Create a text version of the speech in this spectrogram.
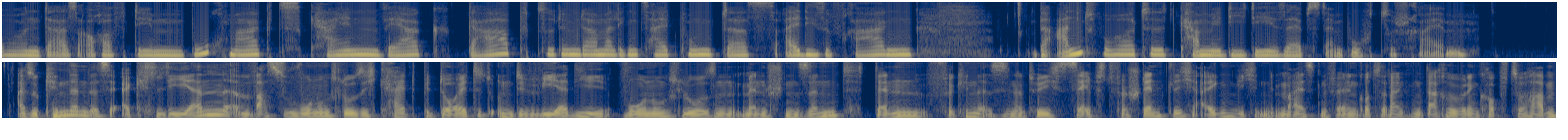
und da es auch auf dem Buchmarkt kein Werk gab zu dem damaligen Zeitpunkt, das all diese Fragen beantwortet, kam mir die Idee, selbst ein Buch zu schreiben also Kindern das erklären, was Wohnungslosigkeit bedeutet und wer die wohnungslosen Menschen sind. Denn für Kinder ist es natürlich selbstverständlich, eigentlich in den meisten Fällen Gott sei Dank ein Dach über den Kopf zu haben.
